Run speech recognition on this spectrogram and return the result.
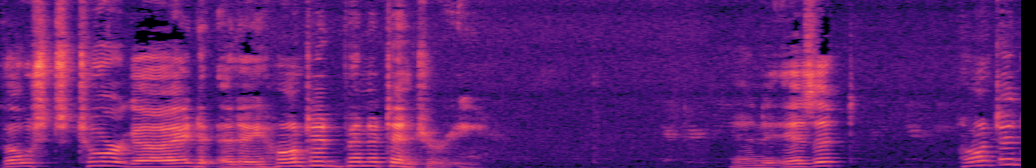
ghost tour guide at a haunted penitentiary. And is it haunted?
